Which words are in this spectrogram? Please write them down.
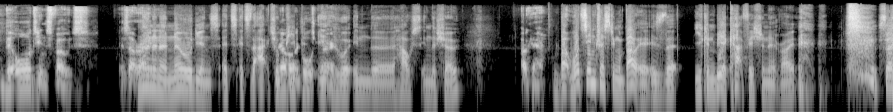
the audience votes? Is that right? No, no, no, no audience. It's it's the actual no people in, who are in the house in the show. Okay. But what's interesting about it is that you can be a catfish in it, right? so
